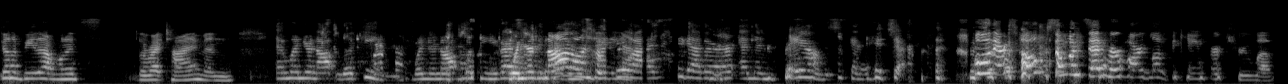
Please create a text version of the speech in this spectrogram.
gonna be that when it's the right time and and when you're not looking, when you're not looking, you guys When you're not on your dating lives together, and then bam, it's just gonna hit you. Oh, there's hope. Someone said her hard love became her true love.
